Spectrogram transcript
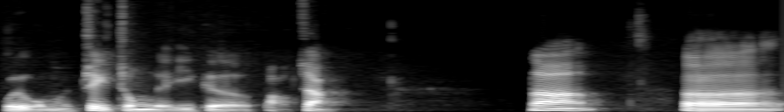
为我们最终的一个保障。那呃，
